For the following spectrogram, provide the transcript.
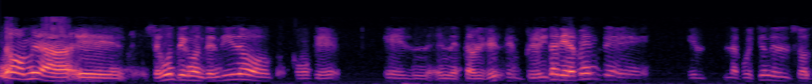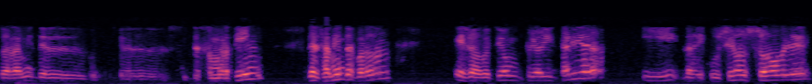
No, mira, eh, según tengo entendido, como que en, en prioritariamente la cuestión del soterramiento del, del, San Martín, del Sarmiento, perdón, es una cuestión prioritaria y la discusión sobre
